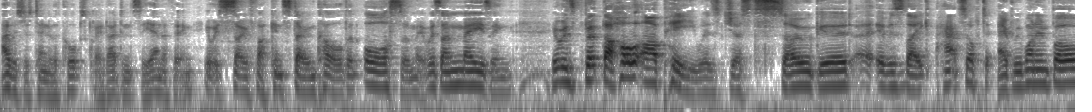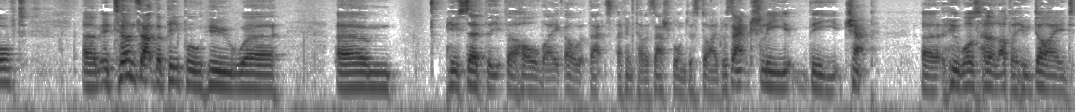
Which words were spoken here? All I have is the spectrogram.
I was just tending the corpse glade. I didn't see anything. It was so fucking stone cold and awesome. It was amazing. It was, but the whole RP was just so good. Uh, It was like hats off to everyone involved. Um, it turns out the people who were, um, who said the the whole like, oh, that's I think Talis Ashbourne just died was actually the chap. Uh, who was her lover who died?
